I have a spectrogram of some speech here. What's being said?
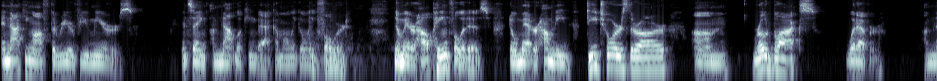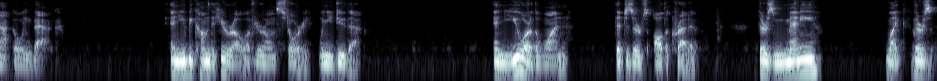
and knocking off the rear view mirrors and saying, I'm not looking back, I'm only going forward no matter how painful it is, no matter how many detours there are, um, roadblocks, whatever, I'm not going back. And you become the hero of your own story when you do that. And you are the one that deserves all the credit. There's many, like, there's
